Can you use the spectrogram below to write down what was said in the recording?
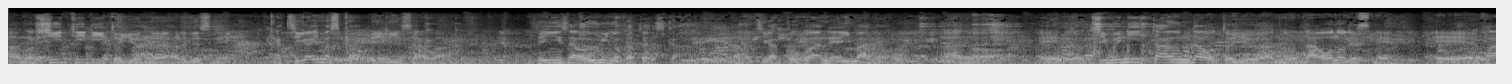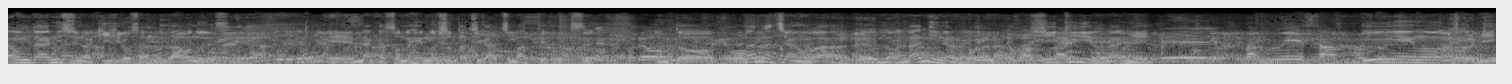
あの CTD というねあれですね。あ違いますか？ペンギンさんは。ペンギンさんは海の方ですか？あ違う。ここはね今ねあの、えーと、チムニータウンダオというあのダオのですね、えー、ファウンダー西野昭弘さんのダオのですね、えー、なんかその辺の人たちが集まってるんです。うんと奈々ちゃんはあの何になるのかな？CTD の何？まあ運営さんの。運営の一人、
